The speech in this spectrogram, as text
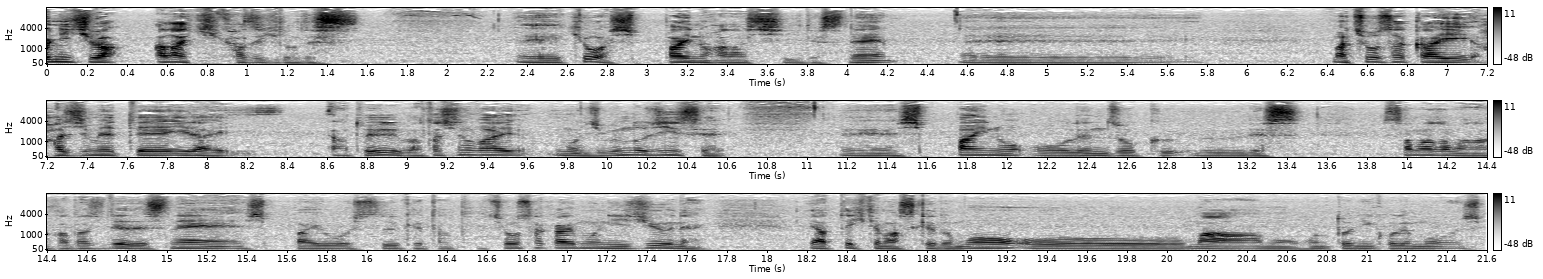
こんにちは荒木和弘です、えー、今日は失敗の話ですね、えー、まあ、調査会始めて以来あというより私の場合もう自分の人生、えー、失敗の連続です。さまざまな形でですね失敗をし続けたと。調査会も20年やってきてますけどもまあもう本当にこれも失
